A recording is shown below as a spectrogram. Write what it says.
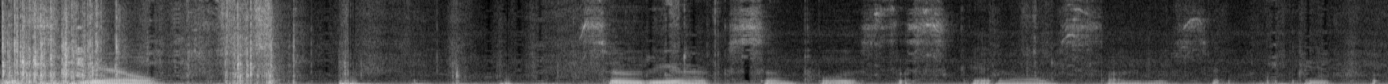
Scale zodiac symbol is the scale sign of April.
